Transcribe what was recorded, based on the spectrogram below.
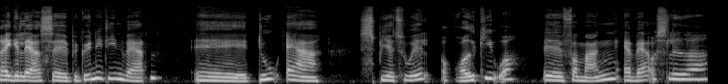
Rikke, lad os øh, begynde i din verden. Øh, du er spirituel rådgiver øh, for mange erhvervsledere,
